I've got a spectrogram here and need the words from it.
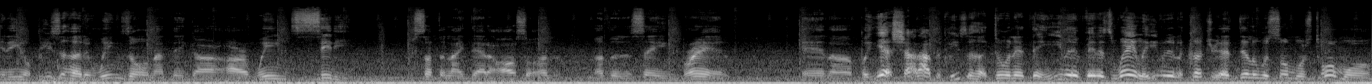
and you know Pizza Hut and Wing Zone, I think, are, are Wing City, or something like that, are also under under the same brand. And uh, but yeah, shout out to Pizza Hut doing that thing. Even in Venezuela, even in a country that's dealing with so much turmoil,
